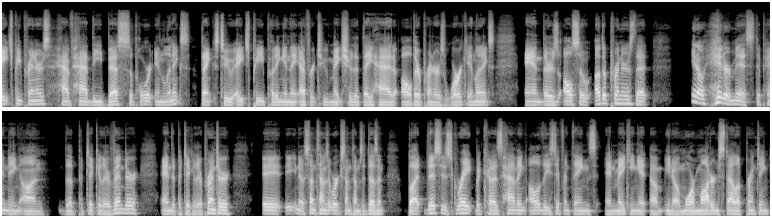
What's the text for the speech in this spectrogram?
HP printers have had the best support in Linux, thanks to HP putting in the effort to make sure that they had all their printers work in Linux. And there's also other printers that, you know, hit or miss depending on the particular vendor and the particular printer. It, you know, sometimes it works, sometimes it doesn't. But this is great because having all of these different things and making it, um, you know, more modern style of printing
